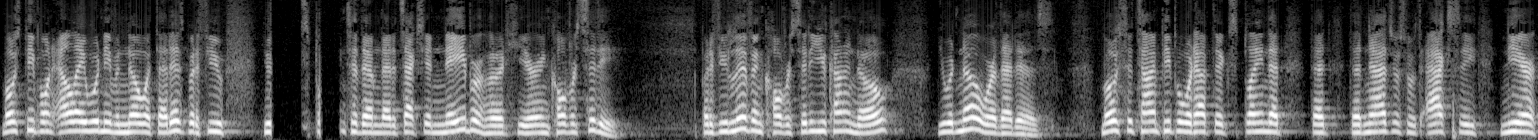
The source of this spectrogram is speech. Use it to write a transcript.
Most people in LA wouldn't even know what that is, but if you, you to them that it's actually a neighborhood here in Culver City. But if you live in Culver City, you kind of know, you would know where that is. Most of the time, people would have to explain that, that, that Nazareth was actually near,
